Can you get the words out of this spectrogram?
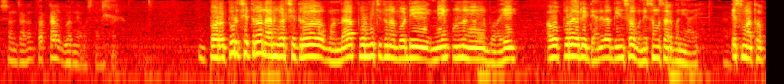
सञ्चालन तत्काल गर्ने अवस्थामा छौँ। भरतपुर क्षेत्र नारायणगढ क्षेत्र भन्दा पूर्वी चितवनमा बढी नियम उल्लङ्घन भए अब प्रहरीले ध्यान दिन्छ भन्ने समाचार पनि आए। यसमा थप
